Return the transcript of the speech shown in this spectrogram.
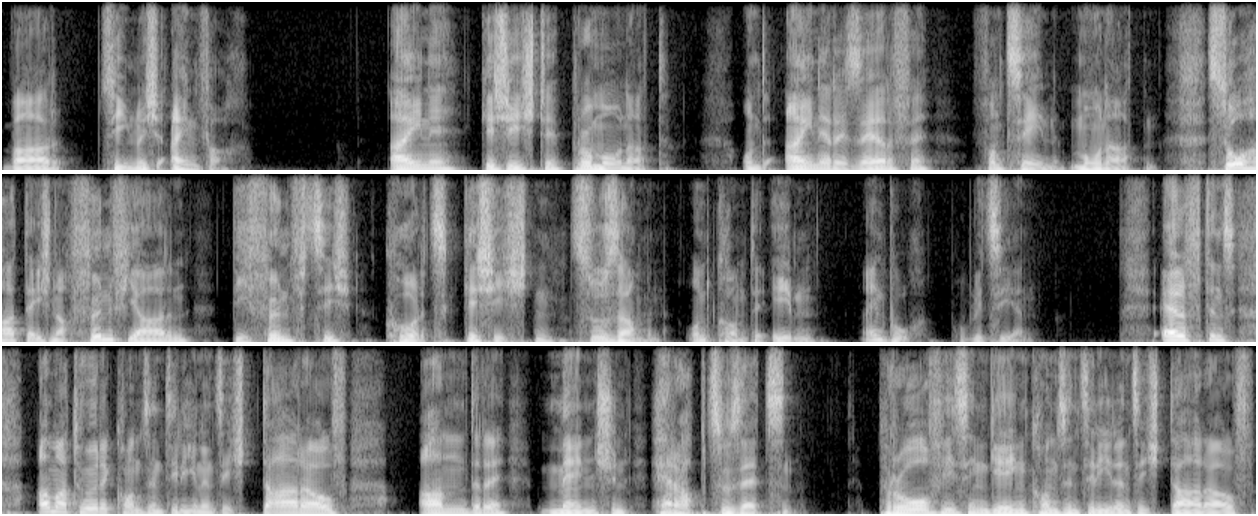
war ziemlich einfach. Eine Geschichte pro Monat und eine Reserve von zehn Monaten. So hatte ich nach fünf Jahren die 50 Kurzgeschichten zusammen und konnte eben ein Buch publizieren. Elftens, Amateure konzentrieren sich darauf, andere Menschen herabzusetzen. Profis hingegen konzentrieren sich darauf,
